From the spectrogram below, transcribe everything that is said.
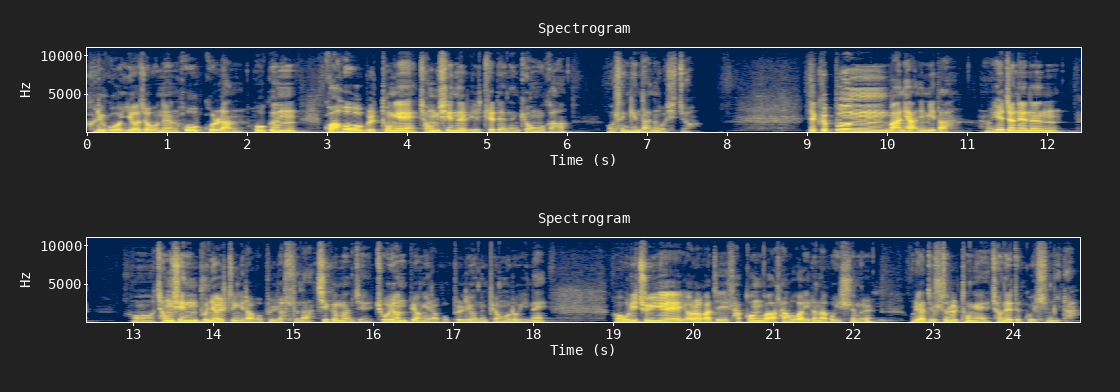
그리고 이어져 오는 호흡 곤란 혹은 과호흡을 통해 정신을 잃게 되는 경우가 생긴다는 것이죠. 이제 그뿐만이 아닙니다. 예전에는 어, 정신분열증이라고 불렸으나 지금은 이제 조현병이라고 불리우는 병으로 인해 어, 우리 주위에 여러 가지 사건과 사고가 일어나고 있음을 우리가 뉴스를 통해 전해 듣고 있습니다.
